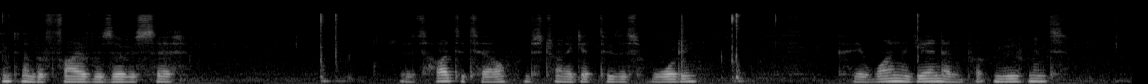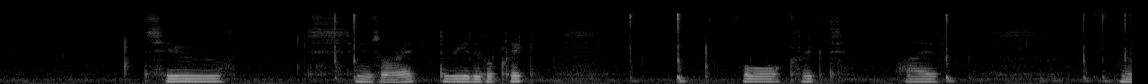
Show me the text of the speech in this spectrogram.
think number five was overset. So it's hard to tell. I'm just trying to get through this warding. Okay, one again and movement. Two seems alright. Three little click. Four clicked. Five. Hmm.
